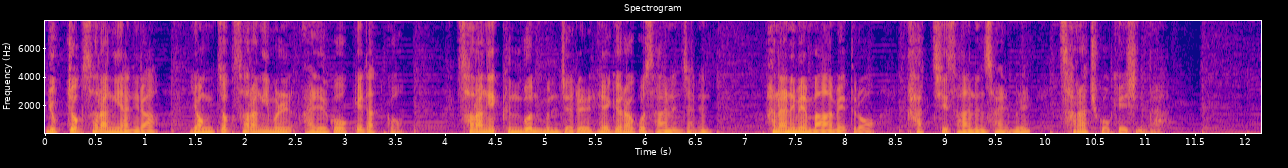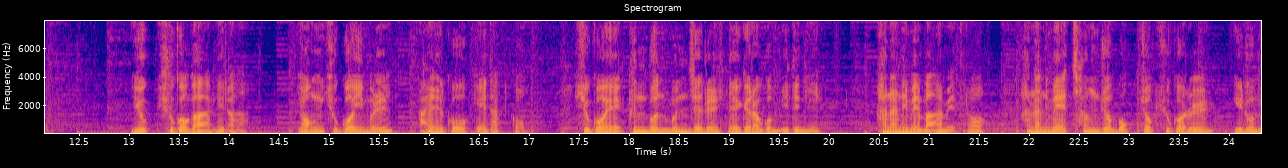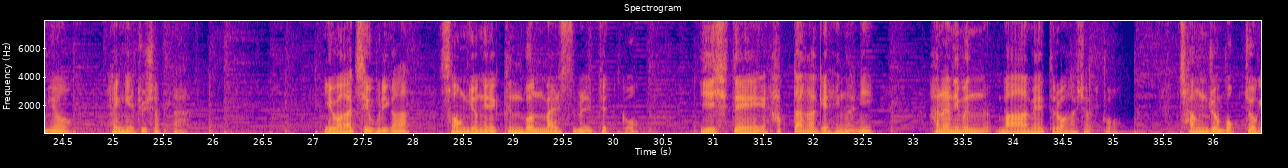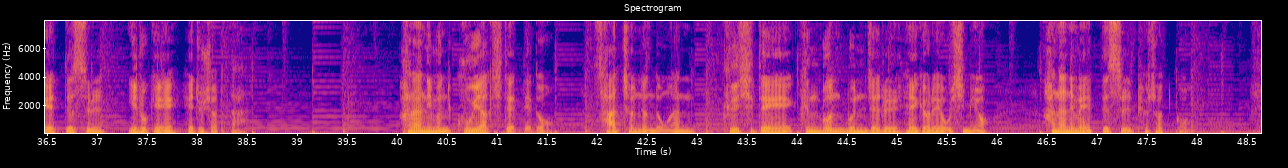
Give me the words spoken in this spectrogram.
육적 사랑이 아니라 영적 사랑임을 알고 깨닫고 사랑의 근본 문제를 해결하고 사는 자는 하나님의 마음에 들어 같이 사는 삶을 살아주고 계신다. 육휴거가 아니라 영휴거임을 알고 깨닫고 휴거의 근본 문제를 해결하고 믿으니 하나님의 마음에 들어 하나님의 창조 목적 휴거를 이루며 행해 주셨다. 이와 같이 우리가 성경의 근본 말씀을 듣고 이 시대에 합당하게 행하니 하나님은 마음에 들어 하셨고 창조 목적의 뜻을 이루게 해 주셨다. 하나님은 구약 시대 때도 4천년 동안 그 시대의 근본 문제를 해결해 오시며 하나님의 뜻을 펴셨고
